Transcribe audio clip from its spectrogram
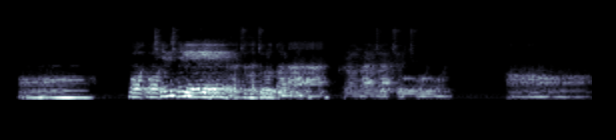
어, 뭐 재밌게 가지고 놀 만한 그런 아주 좋은 어,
